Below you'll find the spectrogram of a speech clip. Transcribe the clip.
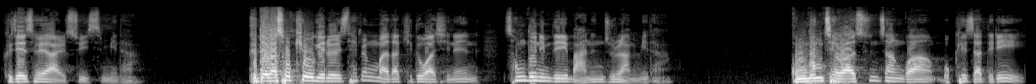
그제서야 알 수 있습니다. 그대가 속히 오기를 새벽마다 기도하시는 성도님들이 많은 줄 압니다. 공동체와 순장과 목회자들이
